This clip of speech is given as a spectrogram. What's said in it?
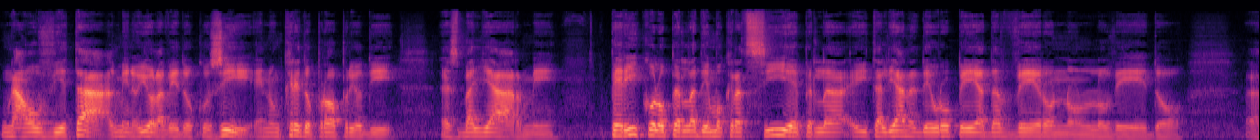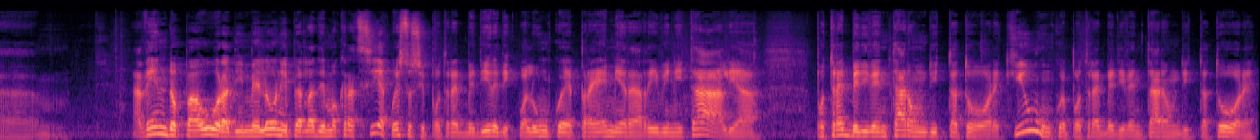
una ovvietà, almeno io la vedo così e non credo proprio di eh, sbagliarmi. Pericolo per la democrazia e per la italiana ed europea davvero non lo vedo. Eh, avendo paura di Meloni per la democrazia, questo si potrebbe dire di qualunque premier arrivi in Italia, potrebbe diventare un dittatore, chiunque potrebbe diventare un dittatore,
